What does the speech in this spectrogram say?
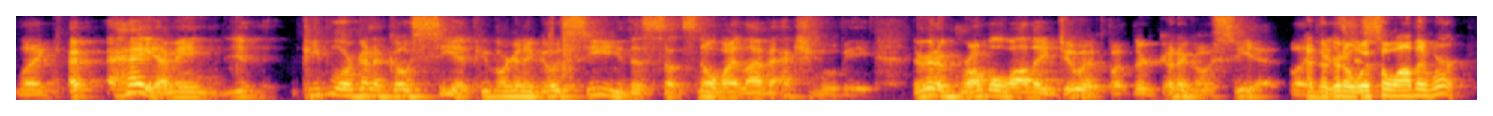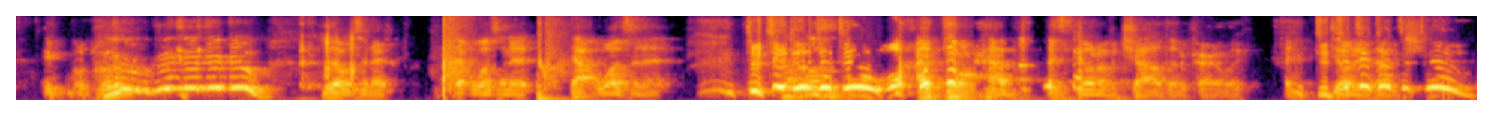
like I, hey, I mean, y- people are gonna go see it. People are gonna go see this Snow White live action movie. They're gonna grumble while they do it, but they're gonna go see it. Like and they're gonna whistle while they work. that wasn't it. That wasn't it. That wasn't it. Do, do, do, do, do. I don't have. I don't have a childhood. Apparently, I Do, don't do, even do, do,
